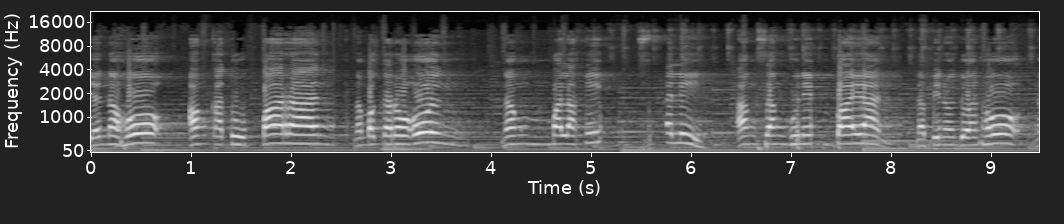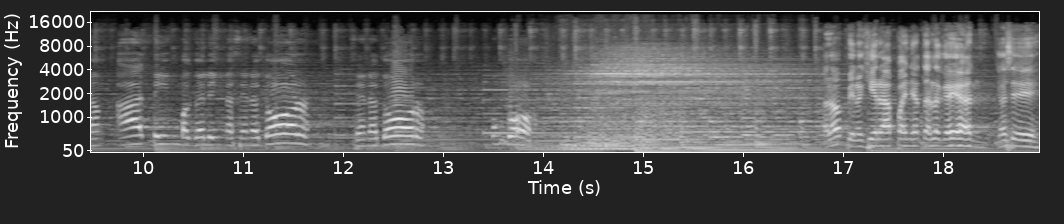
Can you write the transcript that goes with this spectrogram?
yan na ho ang katuparan na magkaroon ng malaking sali ang sangguniang bayan na pinunduan ho ng ating magaling na senador, Senador Pongo. Ano, pinaghirapan niya talaga yan. Kasi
